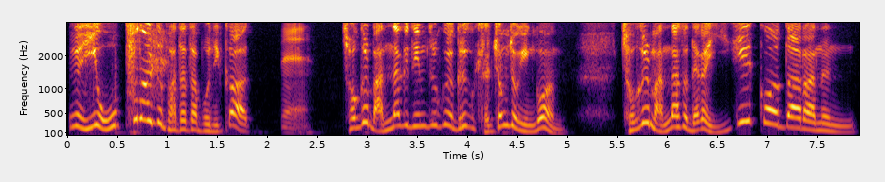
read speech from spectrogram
그러니까 이게 open world 바다다 보니까 네. 적을 만나기도 힘들고요. 그리고 결정적인 건 적을 만나서 내가 이길 거다라는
